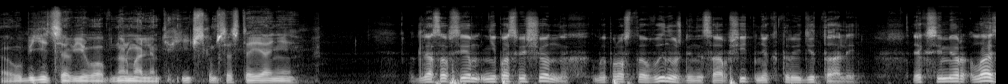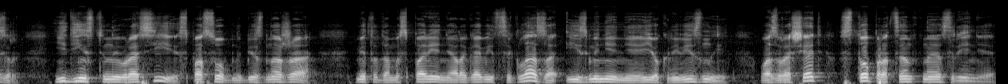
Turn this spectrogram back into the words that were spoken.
э, убедиться в его нормальном техническом состоянии, Для совсем непосвященных мы просто вынуждены сообщить некоторые детали. Эксимер лазер единственный в России, способный без ножа методом испарения роговицы глаза и изменения ее кривизны возвращать стопроцентное зрение.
